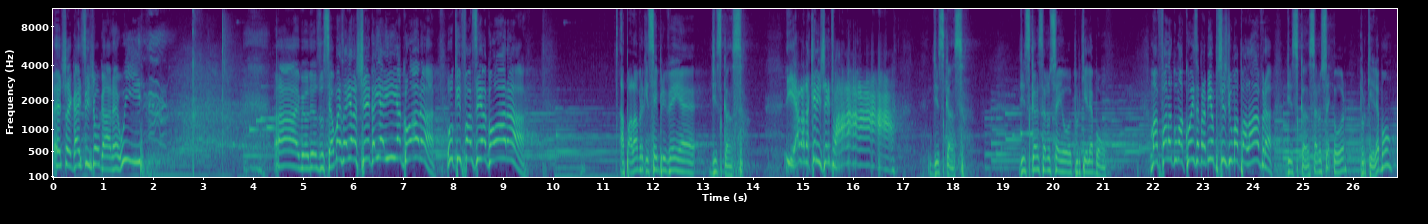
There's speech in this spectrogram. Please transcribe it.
é chegar e se jogar, né? Ui! Ai, meu Deus do céu. Mas aí ela chega, e aí, agora? O que fazer agora? A palavra que sempre vem é descansa. E ela daquele jeito, ah! Descansa. Descansa no Senhor, porque Ele é bom. Mas fala alguma coisa para mim, eu preciso de uma palavra. Descansa no Senhor, porque Ele é bom.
